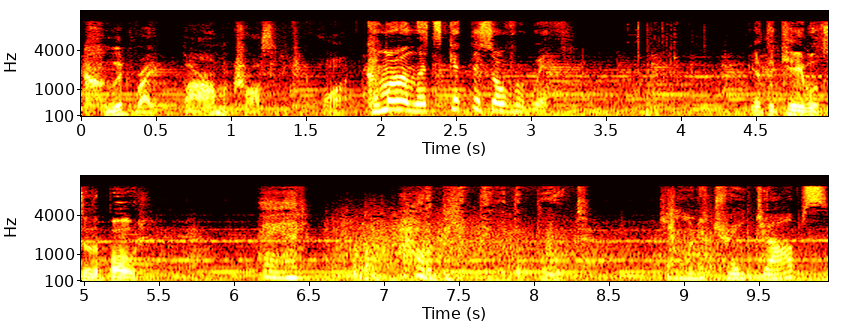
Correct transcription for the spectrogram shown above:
could write bomb across it if you want. Come on, let's get this over with. Get the cable to the boat. Man, I ought to be up there with the brute. You want to trade jobs?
